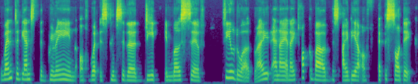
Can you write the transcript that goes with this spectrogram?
went against the grain of what is considered deep, immersive fieldwork, right? And I and I talk about this idea of episodic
